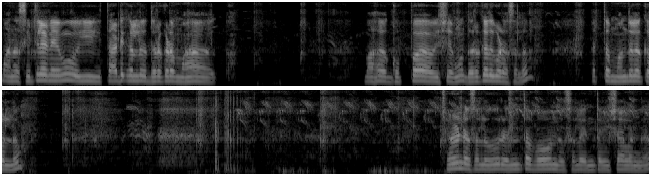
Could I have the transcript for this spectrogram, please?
మన సిటీలోనేమో ఈ తాటికల్లు దొరకడం మహా మహా గొప్ప విషయము. దొరకదు కూడా అసలు. పెద్ద మందుల కళ్ళు చూడండి అసలు ఊరు ఎంత బాగుంది అసలు ఎంత విశాలంగా.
